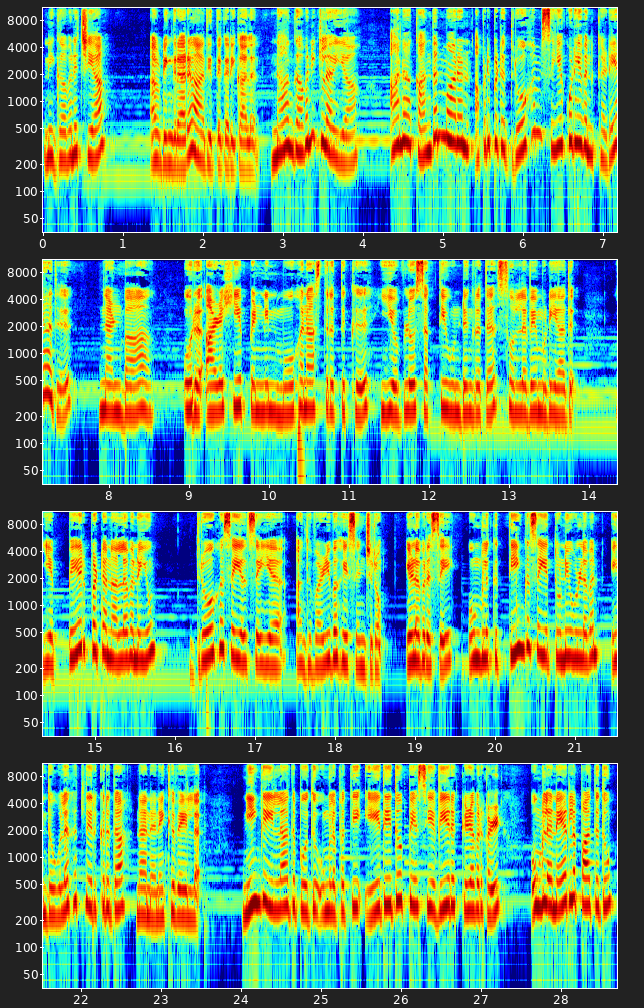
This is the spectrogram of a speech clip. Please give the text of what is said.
நீ கவனிச்சியா? அப்படிங்கிறாரு ஆதித்த கரிகாலன். நான் கவனிக்கல ஐயா. ஆனா கந்தன்மாறன் அப்படிப்பட்ட துரோகம் செய்யக்கூடியவன் கிடையாது. நண்பா ஒரு அழகிய பெண்ணின் மோகனாஸ்திரத்துக்கு எவ்வளோ சக்தி உண்டுங்கிறத சொல்லவே முடியாது. எப்பேற்பட்ட நல்லவனையும் துரோக செயல் செய்ய அது வழிவகை செஞ்சிரும். இளவரசே உங்களுக்கு தீங்கு செய்ய துணி உள்ளவன் இந்த உலகத்துல இருக்கிறதா நான் நினைக்கவே இல்ல. நீங்க இல்லாத போது உங்களை பத்தி ஏதேதோ பேசிய வீர கிழவர்கள் உங்களை நேர்ல பார்த்ததும்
